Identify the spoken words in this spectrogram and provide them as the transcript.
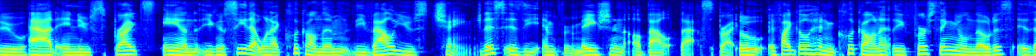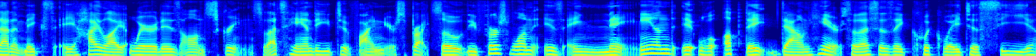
to add a new sprites and you can see that when I click on them, the values change. This is the information about that sprite. So if I go ahead and click on it, the first thing you'll notice is that it makes a highlight where it is on screen. So that's handy to find your sprite. So the first one is a name and it will update down here. So this is a quick way to see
